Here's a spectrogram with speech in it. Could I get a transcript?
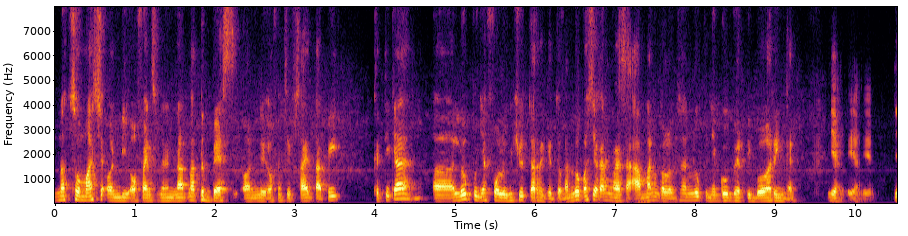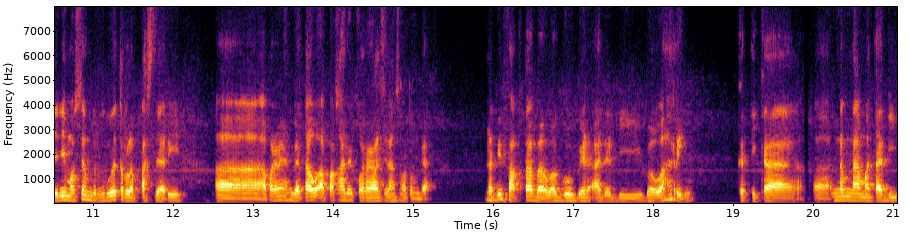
Not so much on the offense, not not the best on the offensive side, tapi ketika uh, lu punya volume shooter gitu kan, lu pasti akan ngerasa aman kalau misalnya lu punya Gobert di bawah ring kan. Iya, yeah, iya, yeah, iya. Yeah. Jadi maksudnya menurut gue terlepas dari uh, apa namanya, nggak tahu apakah ada korelasi langsung atau enggak. Hmm. Tapi fakta bahwa Gobert ada di bawah ring ketika uh, enam nama tadi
